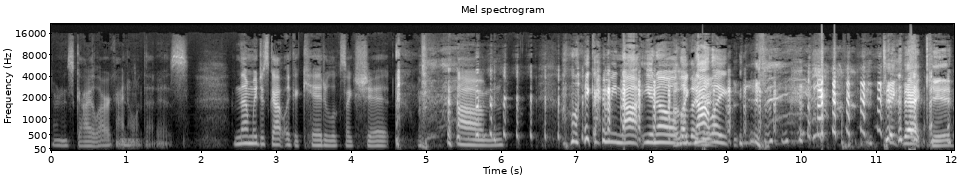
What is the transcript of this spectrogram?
They're in a skylark. I know what that is. And then we just got like a kid who looks like shit. Um like i mean not you know like not like Take that, kid.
